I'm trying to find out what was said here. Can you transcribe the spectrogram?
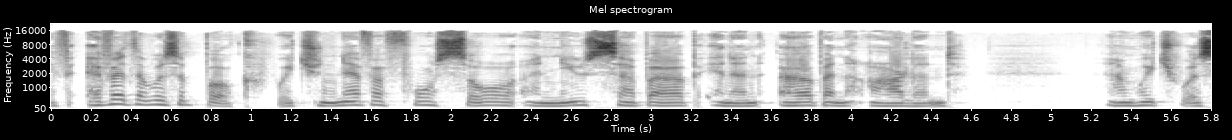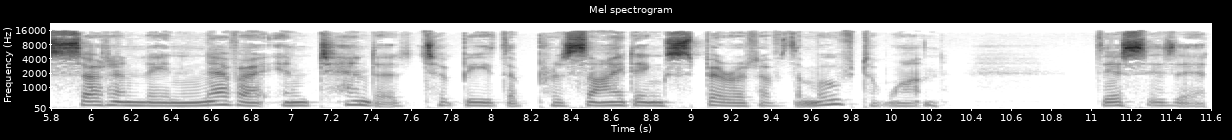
If ever there was a book which never foresaw a new suburb in an urban Ireland, and which was certainly never intended to be the presiding spirit of the move to one, this is it.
